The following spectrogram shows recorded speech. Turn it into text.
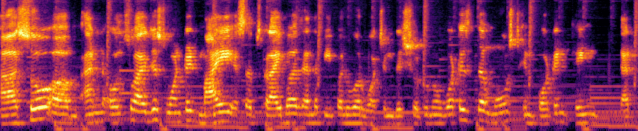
Uh, so, um, and also, I just wanted my subscribers and the people who are watching this show to know what is the most important thing that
